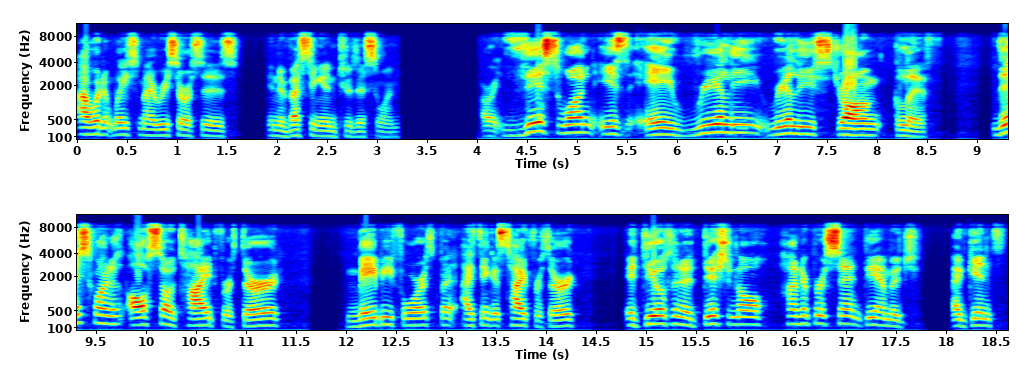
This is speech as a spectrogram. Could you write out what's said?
I wouldn't waste my resources in investing into this one. Alright, this one is a really, really strong glyph. This one is also tied for third, maybe fourth, but I think it's tied for third. It deals an additional 100% damage against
